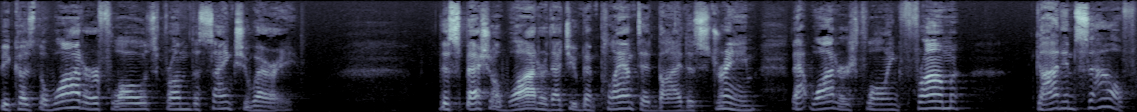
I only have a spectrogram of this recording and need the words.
because the water flows from the sanctuary. This special water that you've been planted by, the stream, that water is flowing from God Himself.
